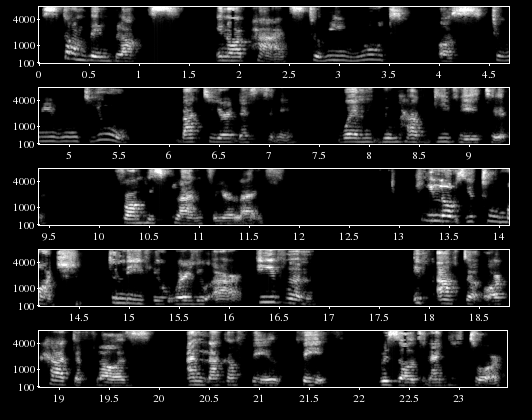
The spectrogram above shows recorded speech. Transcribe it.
stumbling blocks in our paths to reroute us, to reroute you back to your destiny when you have deviated from his plan for your life. He loves you too much to leave you where you are, even if after our character flaws and lack of faith result in a detour.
